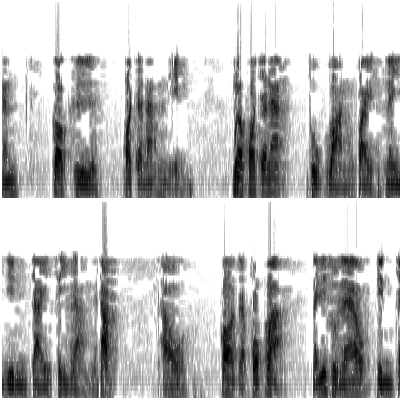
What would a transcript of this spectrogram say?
นั้น ก็คือพอชนะนั่นเอง เมื่อพอชนะถูกหวานลงไปในดินใจสี่อย่างนะครับ เขาก็จะพบว่าในที่สุดแล้วดินใจ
